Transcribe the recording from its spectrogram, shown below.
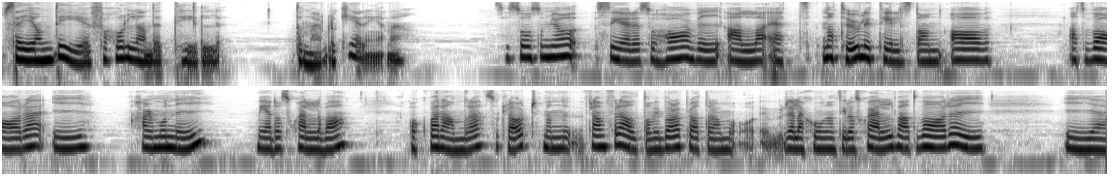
säga om det i förhållande till de här blockeringarna? Så, så som jag ser det så har vi alla ett naturligt tillstånd av att vara i harmoni med oss själva och varandra såklart. Men framförallt om vi bara pratar om relationen till oss själva. Att vara i, i,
